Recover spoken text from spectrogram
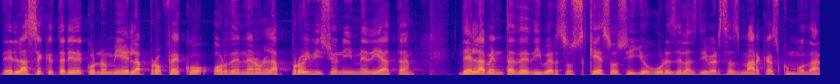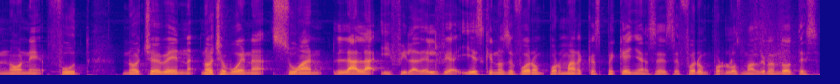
Eh, la Secretaría de Economía y la Profeco ordenaron la prohibición inmediata de la venta de diversos quesos y yogures de las diversas marcas como Danone, Food, Nochebuena, Nochebuena, Swan, Lala y Filadelfia. Y es que no se fueron por marcas pequeñas, ¿eh? se fueron por los más grandotes.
